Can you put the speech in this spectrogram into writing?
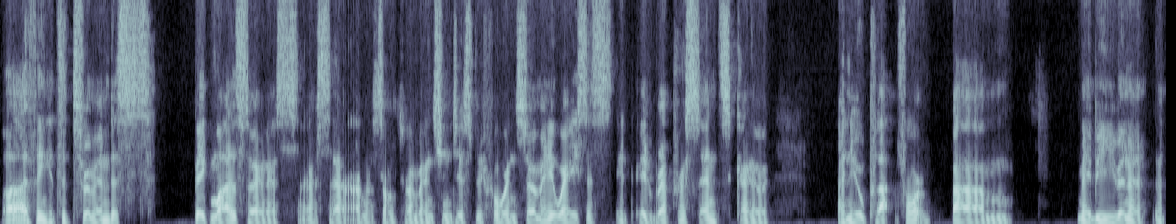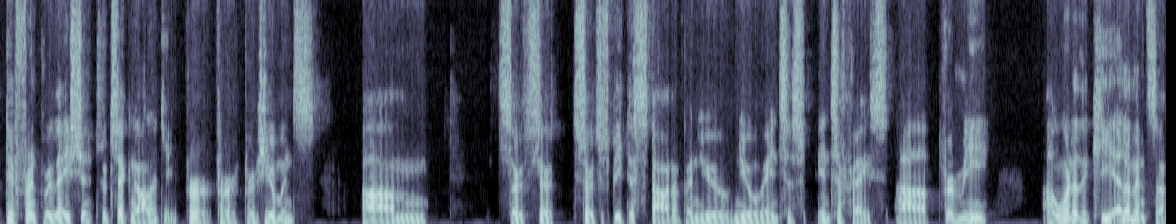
Well, I think it's a tremendous big milestone, as as uh, Anders also mentioned just before. In so many ways, it it represents kind of a new platform, um, maybe even a, a, different relation to technology for for, for humans. Um, so so so to speak, the start of a new new inter- interface. Uh, for me, uh, one of the key elements of,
